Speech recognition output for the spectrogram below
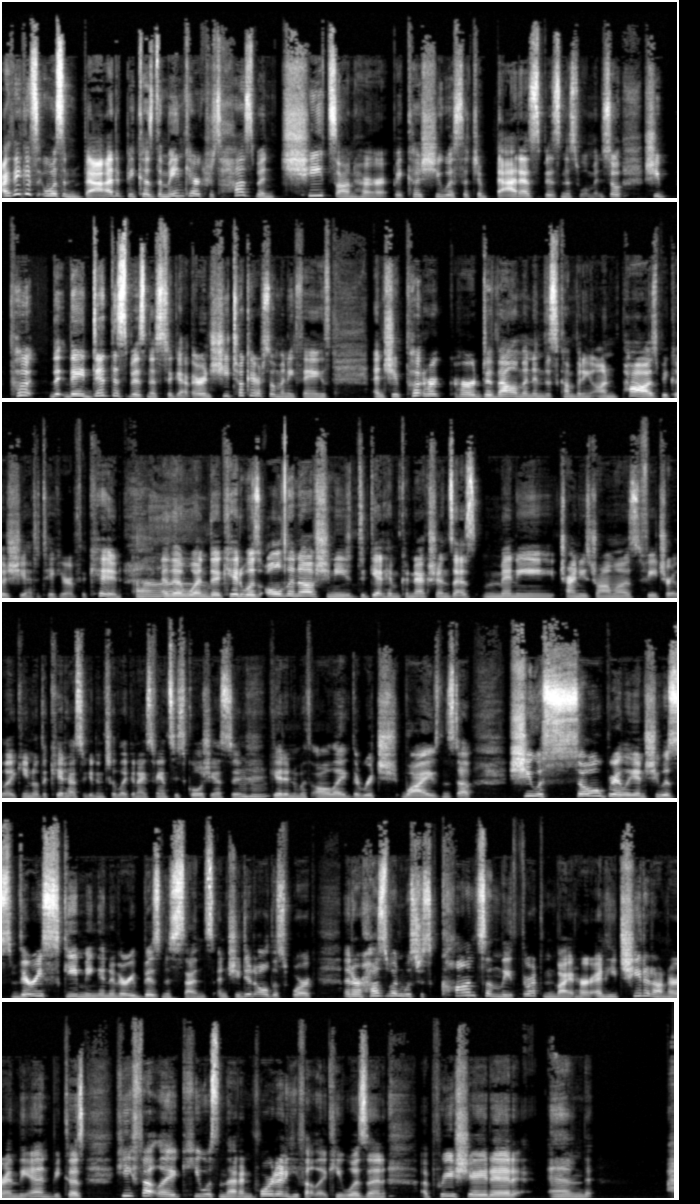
I think it's, it wasn't bad because the main character's husband cheats on her because she was such a badass businesswoman. So she put they did this business together and she took care of so many things and she put her her development in this company on pause because she had to take care of the kid. And then when Ah. the kid was old enough, she needed to get him connections as many Chinese dramas feature like, you know, the kid has to get into like a nice fancy school, she has to Mhm. get in with all like the rich wives and stuff. She was so brilliant. She was very scheming in a very business sense and she did all this work and her husband was just constantly threatened by her and he cheated on her in the end because he felt like he wasn't that important. He felt like he wasn't appreciated and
